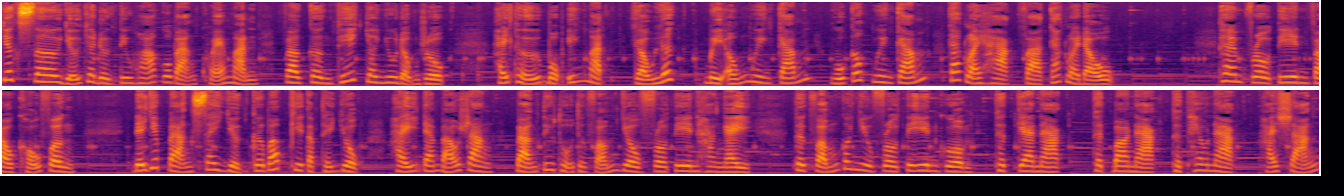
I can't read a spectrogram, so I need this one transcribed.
Chất xơ giữ cho đường tiêu hóa của bạn khỏe mạnh và cần thiết cho nhu động ruột. Hãy thử bột yến mạch, gạo lứt, mì ống nguyên cám, ngũ cốc nguyên cám, các loại hạt và các loại đậu. Thêm protein vào khẩu phần. Để giúp bạn xây dựng cơ bắp khi tập thể dục, hãy đảm bảo rằng bạn tiêu thụ thực phẩm giàu protein hàng ngày. Thực phẩm có nhiều protein gồm thịt gà nạc, thịt bò nạc, thịt heo nạc, hải sản,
